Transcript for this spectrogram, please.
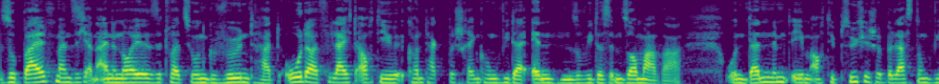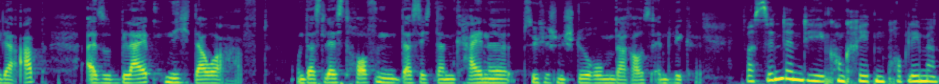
sobald man sich an eine neue Situation gewöhnt hat oder vielleicht auch die Kontaktbeschränkungen wieder enden, so wie das im Sommer war. Und dann nimmt eben auch die psychische Belastung wieder ab, also bleibt nicht dauerhaft. Und das lässt hoffen, dass sich dann keine psychischen Störungen daraus entwickeln. Was sind denn die konkreten Probleme,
